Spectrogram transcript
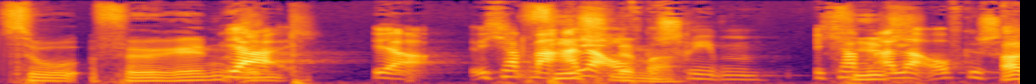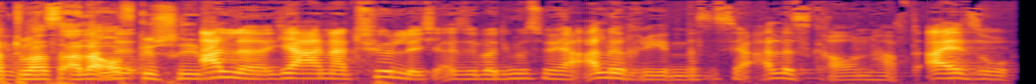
zu vögeln. Ja, Und ja, ich habe mal alle schlimmer. aufgeschrieben. Ich habe alle sch- aufgeschrieben. Ach, du hast alle aufgeschrieben? Alle, ja, natürlich. Also über die müssen wir ja alle reden. Das ist ja alles grauenhaft. Also,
